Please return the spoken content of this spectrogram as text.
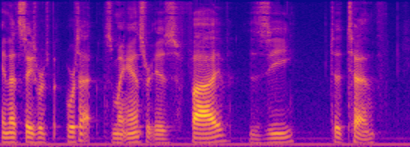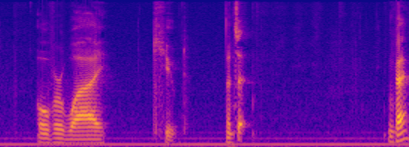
and that stays where it's, where it's at. So my answer is 5z to the 10th over y cubed. That's it. Okay?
